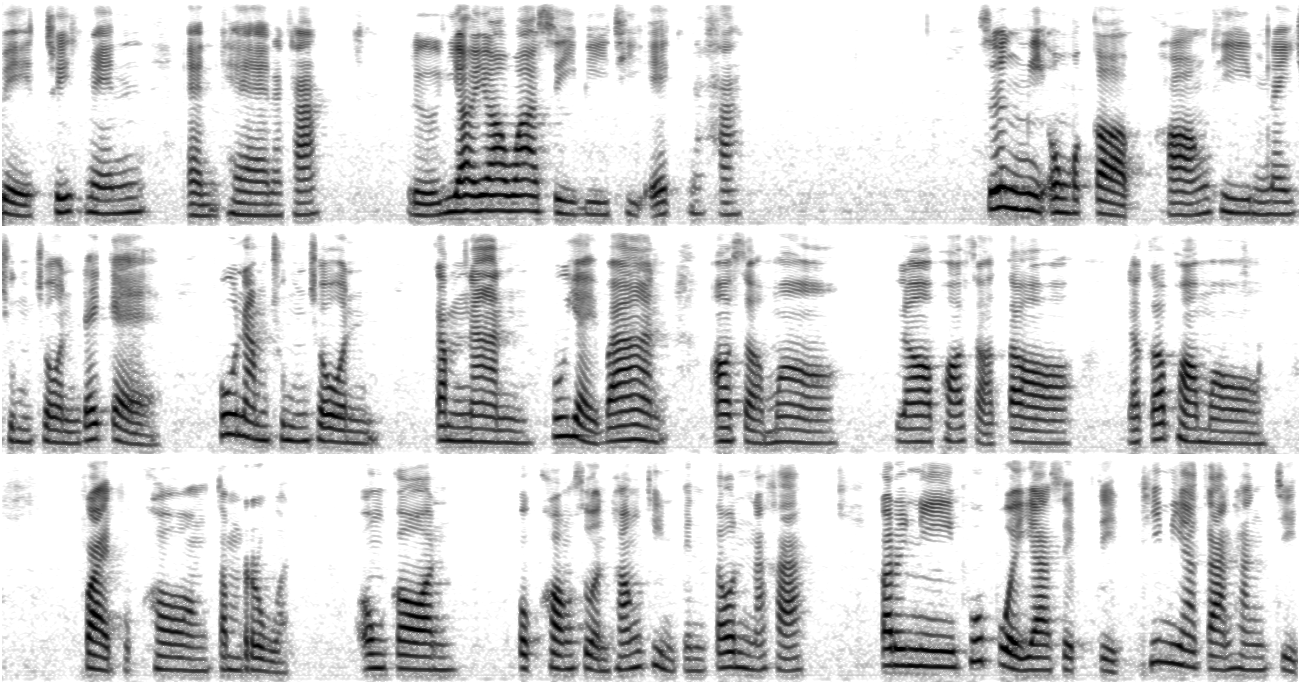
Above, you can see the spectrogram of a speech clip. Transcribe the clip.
based treatment and care นะคะ หรือย่อๆว่า CBTX นะคะ ซึ่งมีองค์ประกอบของทีมในชุมชนได้แก่ ผู้นำชุมชน กำนัน ผู้ใหญ่บ้าน อสม รอพอสตแล้วก็พอมฝ่ายปกครองตำรวจ องค์กร ปกครองส่วนท้องถิ่นเป็นต้นนะคะ กรณีผู้ป่วยยาเสพติดที่มีอาการทางจิต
